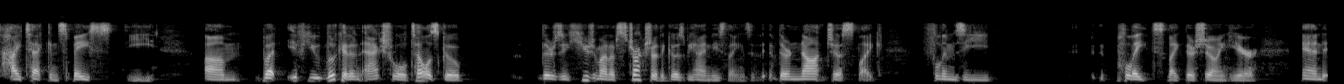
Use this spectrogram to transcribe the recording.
high tech and spacey. Um, but if you look at an actual telescope, there's a huge amount of structure that goes behind these things. They're not just like flimsy plates like they're showing here. And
